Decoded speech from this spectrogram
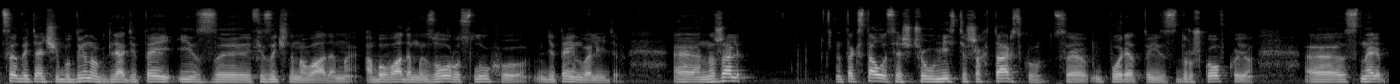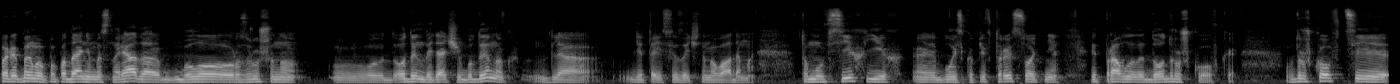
Це дитячий будинок для дітей із фізичними вадами або вадами зору, слуху, дітей-інвалідів. На жаль, так сталося, що у місті Шахтарську, це поряд із Дружковкою, е, попаданнями снаряда було розрушено е, один дитячий будинок для дітей з фізичними вадами. Тому всіх їх е, близько півтори сотні відправили до Дружковки. В Дружковці е,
